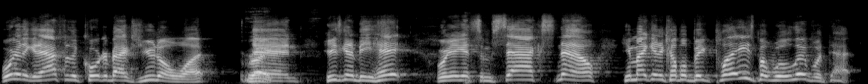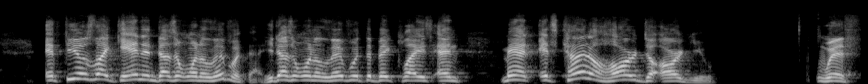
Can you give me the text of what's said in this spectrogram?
we're going to get after the quarterbacks, you know what, right. and he's going to be hit. We're going to get some sacks. Now, he might get a couple big plays, but we'll live with that. It feels like Gannon doesn't want to live with that. He doesn't want to live with the big plays. And man, it's kind of hard to argue with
